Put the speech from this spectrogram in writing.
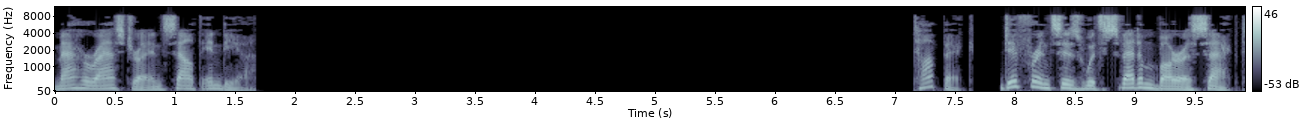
Maharashtra and South India. Differences with Svetambara sect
